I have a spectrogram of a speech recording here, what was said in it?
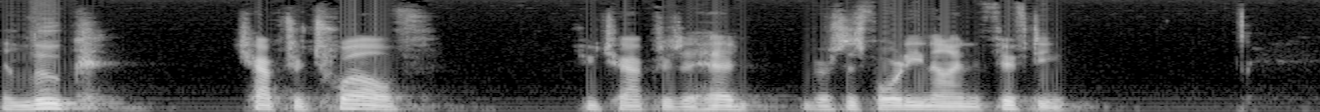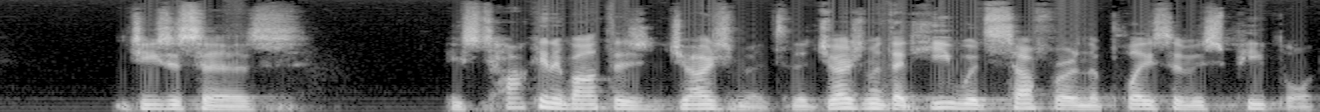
In Luke chapter 12, a few chapters ahead, verses 49 and 50. Jesus says, He's talking about this judgment, the judgment that he would suffer in the place of his people.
